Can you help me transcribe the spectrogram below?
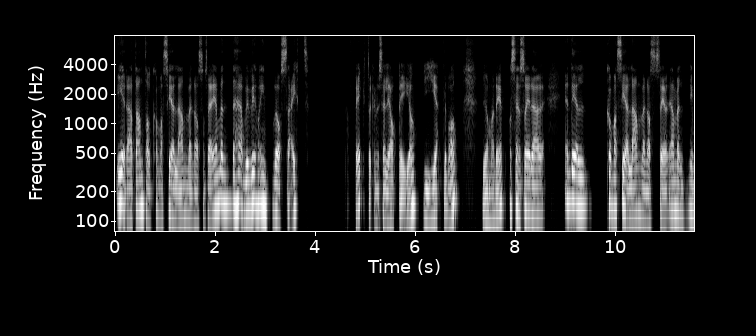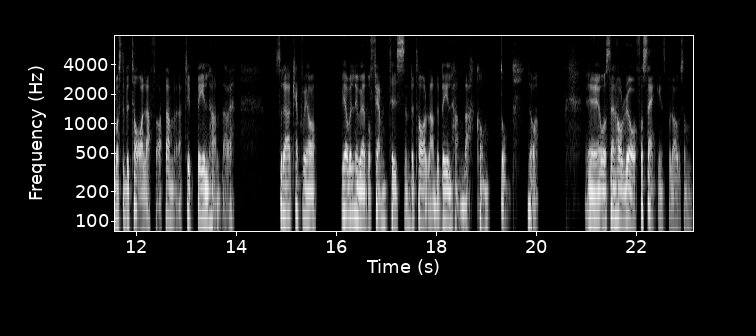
är det ett antal kommersiella användare som säger ja men det här vill vi ha in på vår sajt. Perfekt, då kan du sälja API. Jättebra, gör man det. Och sen så är det en del kommersiella användare som säger ja men ni måste betala för att använda typ bilhandlare. Så där kanske vi har, vi har väl nu över 5000 betalande bilhandlarkonton. Då. Eh, och sen har du då försäkringsbolag som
